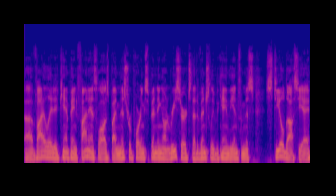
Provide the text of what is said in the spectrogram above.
uh, violated campaign finance laws by misreporting spending on research that eventually became the infamous Steele dossier.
